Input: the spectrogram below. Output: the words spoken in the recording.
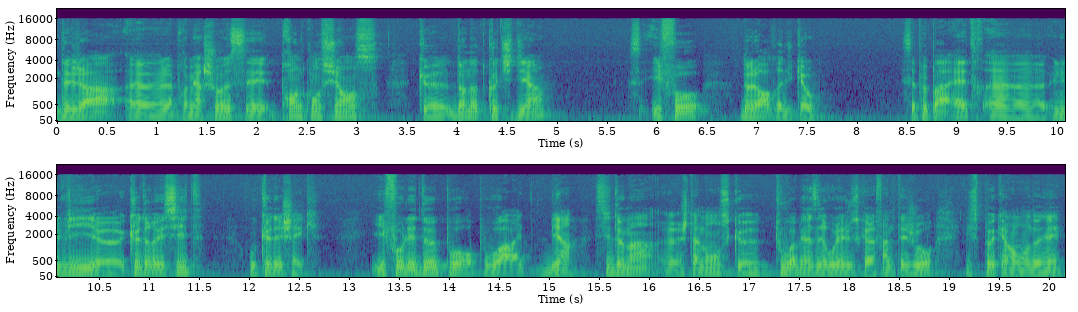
Déjà, euh, la première chose, c'est prendre conscience que dans notre quotidien, il faut de l'ordre et du chaos. Ça ne peut pas être euh, une vie euh, que de réussite ou que d'échecs. Il faut les deux pour pouvoir être bien. Si demain, je t'annonce que tout va bien se dérouler jusqu'à la fin de tes jours, il se peut qu'à un moment donné,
